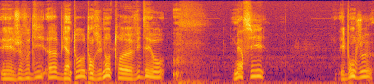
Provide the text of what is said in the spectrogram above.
Et je vous dis à bientôt dans une autre vidéo. Merci et bon jeu.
